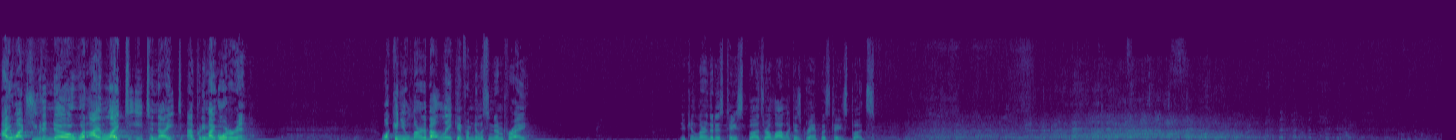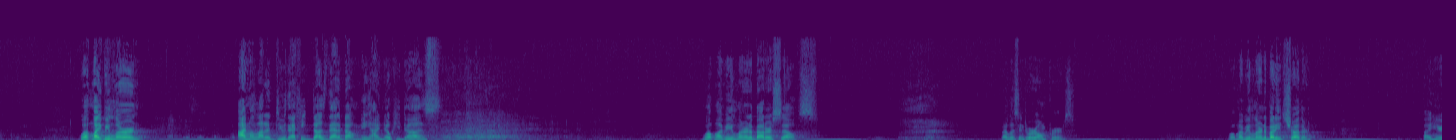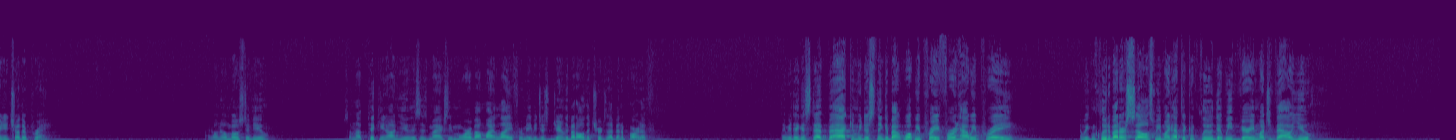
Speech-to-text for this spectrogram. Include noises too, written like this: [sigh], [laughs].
I want you to know what I like to eat tonight. I'm putting my order in. What can you learn about Lincoln from listening to him pray? You can learn that his taste buds are a lot like his grandpa's taste buds. What might we learn? I'm allowed to do that. He does that about me. I know he does. what might we learn about ourselves by listening to our own prayers? What might we learn about each other by hearing each other pray? I don't know most of you, so I'm not picking on you. This is actually more about my life, or maybe just generally about all the churches I've been a part of. I think we take a step back and we just think about what we pray for and how we pray and we conclude about ourselves, we might have to conclude that we very much value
